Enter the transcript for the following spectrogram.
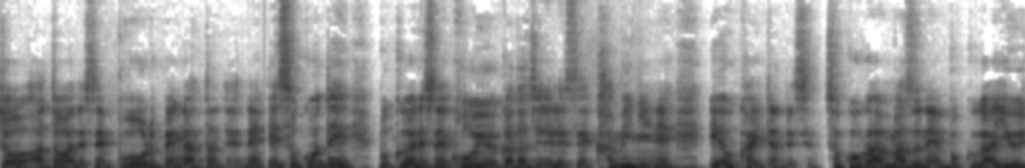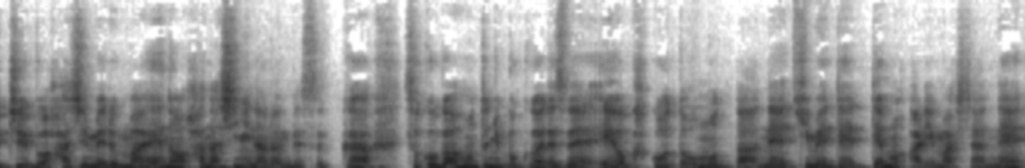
と、あとはですね、ボールペンがあったんだよね。で、そこで僕がですね、こういう形でですね、紙にね、絵を描いたんですよ。そこがまずね、僕が YouTube を始める前の話になるんですが、そこが本当に僕がですね、絵を描こうと思ったね、決め手でもありましたね。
